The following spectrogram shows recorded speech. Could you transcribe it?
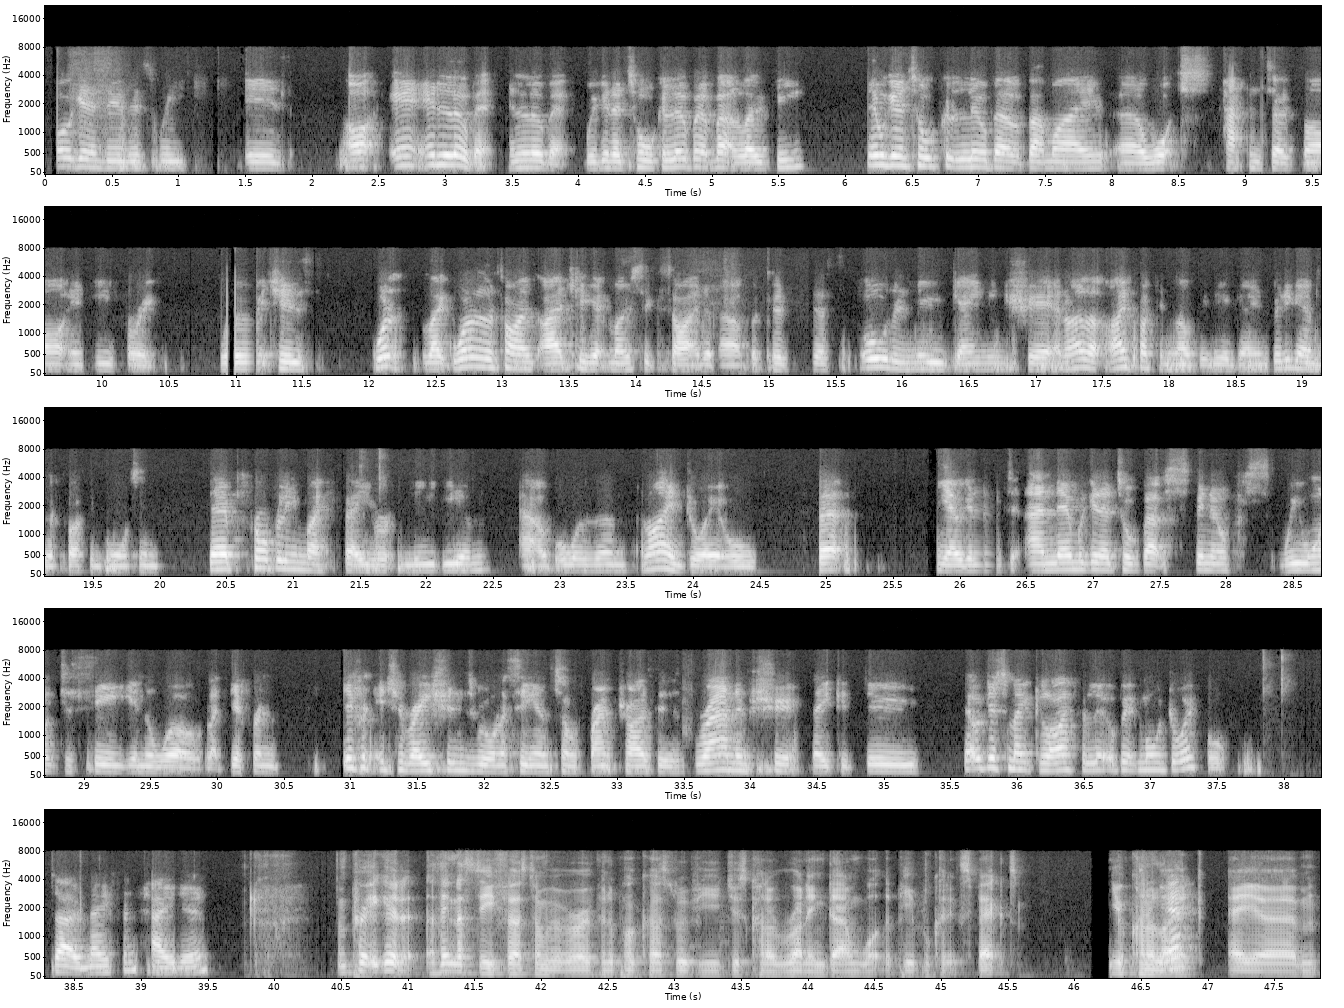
what we're going to do this week is, uh, in, in a little bit, in a little bit, we're going to talk a little bit about Loki. Then we're going to talk a little bit about my uh, what's happened so far in E3, which is one like one of the times I actually get most excited about because just all the new gaming shit, and I I fucking love video games. Video games are fucking awesome. They're probably my favorite medium out of all of them, and I enjoy it all. But yeah, we're gonna and then we're gonna talk about spin-offs we want to see in the world, like different different iterations we want to see in some franchises, random shit they could do that would just make life a little bit more joyful. So Nathan, how you doing? I'm pretty good. I think that's the first time we've ever opened a podcast with you just kind of running down what the people could expect. You're kind of Yeah. like a um,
